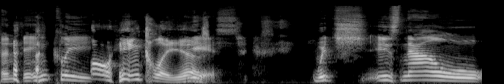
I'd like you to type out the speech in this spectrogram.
And Hinkley. Oh, Hinkley, yes. Yes. Which is now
